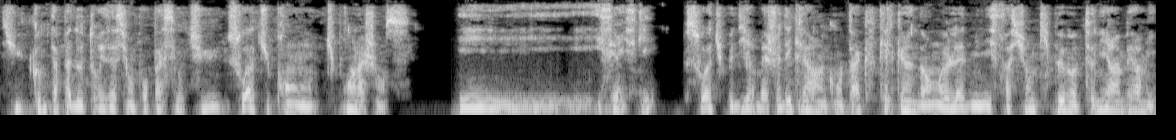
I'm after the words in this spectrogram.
tu, comme t'as pas d'autorisation pour passer au-dessus, soit tu prends, tu prends la chance et, c'est risqué. Soit tu peux dire, ben, je déclare un contact, quelqu'un dans l'administration qui peut m'obtenir un permis.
